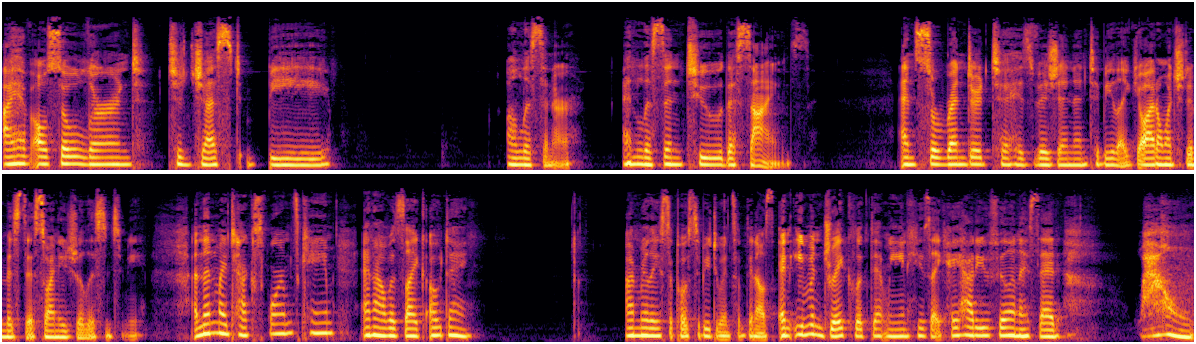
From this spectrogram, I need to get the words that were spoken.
I have also learned to just be a listener and listen to the signs and surrender to his vision and to be like, yo, I don't want you to miss this. So I need you to listen to me. And then my tax forms came and I was like, oh, dang. I'm really supposed to be doing something else. And even Drake looked at me and he's like, hey, how do you feel? And I said, wow,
